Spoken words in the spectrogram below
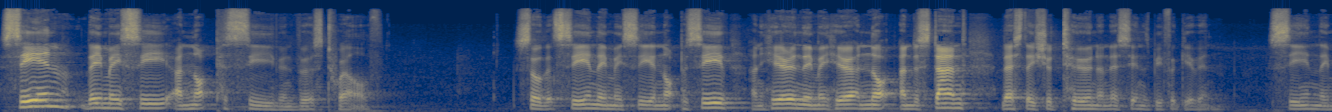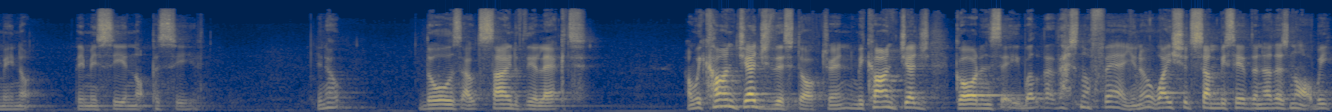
Seeing they may see and not perceive, in verse 12. So that seeing they may see and not perceive, and hearing they may hear and not understand, lest they should turn and their sins be forgiven. Seeing they may not they may see and not perceive. You know, those outside of the elect, and we can't judge this doctrine. We can't judge God and say, well, that's not fair. You know, why should some be saved and others not? We,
